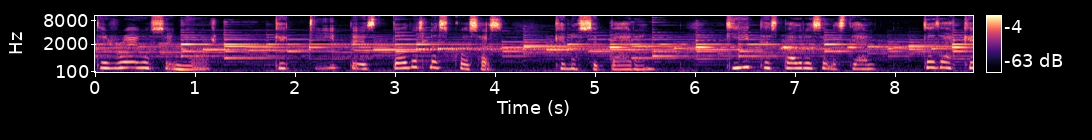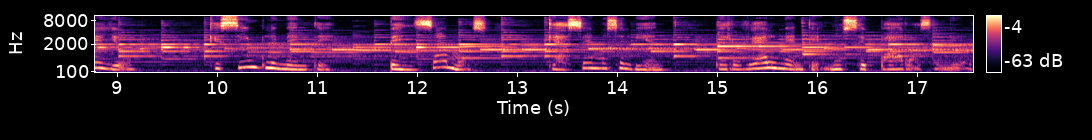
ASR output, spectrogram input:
Te ruego, Señor, que quites todas las cosas que nos separan. Quites, Padre Celestial, todo aquello que simplemente pensamos que hacemos el bien, pero realmente nos separa, Señor.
